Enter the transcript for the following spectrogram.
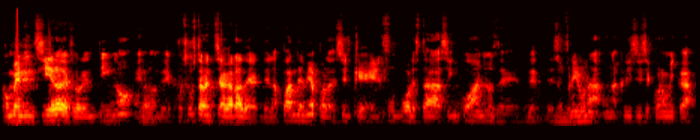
convenenciera de Florentino, en Claro. donde pues justamente se agarra de, de la pandemia para decir que el fútbol está a cinco años de, de- de sufrir una, una crisis económica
